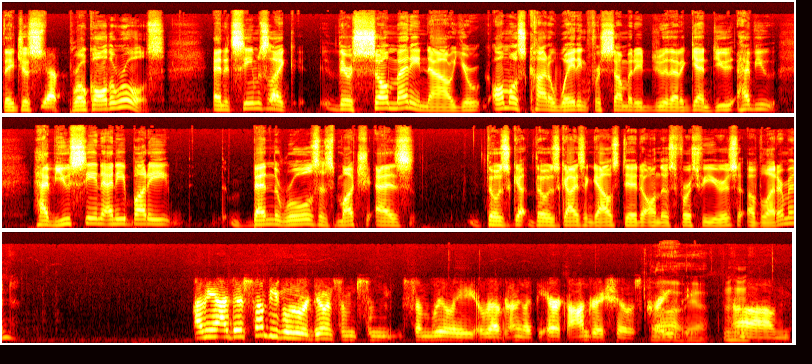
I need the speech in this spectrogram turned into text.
They just yep. broke all the rules, and it seems yep. like there's so many now. You're almost kind of waiting for somebody to do that again. Do you have you have you seen anybody bend the rules as much as those those guys and gals did on those first few years of Letterman? I mean, I, there's some people who are doing some some some really irreverent. I mean, like the Eric Andre show is crazy. Oh, yeah. Mm-hmm. Um,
